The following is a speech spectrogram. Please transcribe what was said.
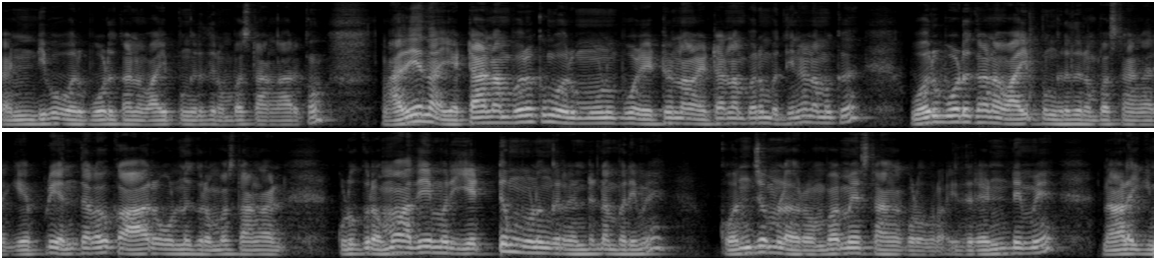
கண்டிப்பாக ஒரு போர்டுக்கான வாய்ப்புங்கிறது ரொம்ப ஸ்ட்ராங்காக இருக்கும். அதே தான் எட்டாம் நம்பருக்கும் ஒரு மூணு போர்டு எட்டு நான் எட்டாம் நம்பரும் பார்த்திங்கன்னா நமக்கு ஒரு போர்டுக்கான வாய்ப்புங்கிறது ரொம்ப ஸ்ட்ராங்காக இருக்குது எப்படி எந்த அளவுக்கு ஆறு ஒன்றுக்கு ரொம்ப ஸ்ட்ராங்காக கொடுக்குறோமோ அதே மாதிரி எட்டு மூணுங்கிற ரெண்டு நம்பரையுமே கொஞ்சமில் ரொம்பவுமே ஸ்ட்ராங்காக கொடுக்குறோம். இது ரெண்டுமே நாளைக்கு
